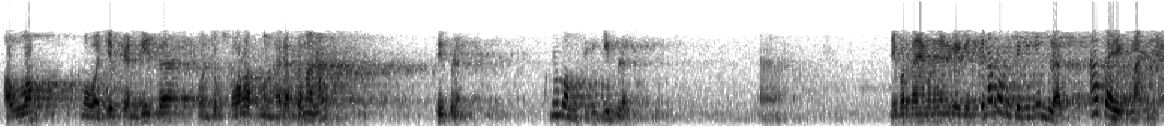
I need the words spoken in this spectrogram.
Allah mewajibkan kita untuk sholat menghadap ke mana? Kiblat. Kenapa mesti ke kiblat? Nah, ini pertanyaan-pertanyaan kayak gini. Kenapa mesti ke kiblat? Apa hikmahnya?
